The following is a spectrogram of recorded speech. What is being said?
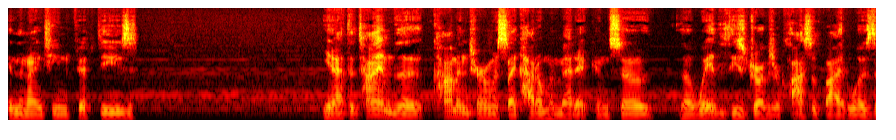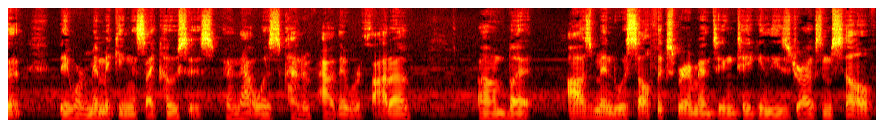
in the 1950s. You know, at the time, the common term was psychotomimetic, and so the way that these drugs are classified was that they were mimicking a psychosis, and that was kind of how they were thought of. Um, but Osmond was self experimenting, taking these drugs himself,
